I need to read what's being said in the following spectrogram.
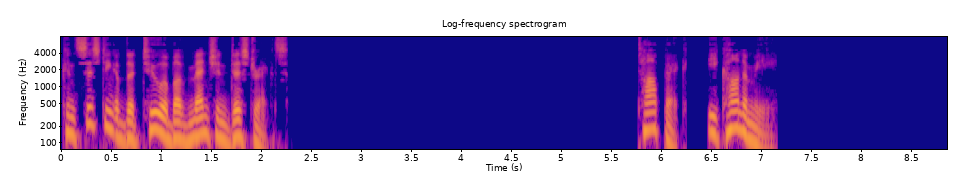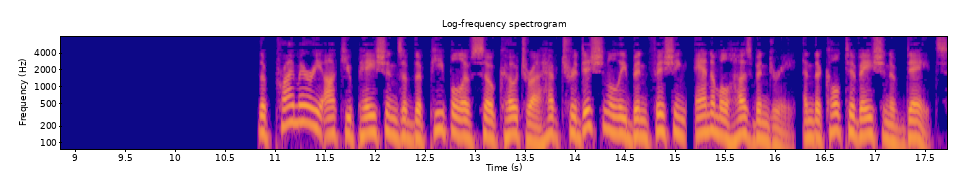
consisting of the two above-mentioned districts. Topic. Economy The primary occupations of the people of Socotra have traditionally been fishing, animal husbandry, and the cultivation of dates.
